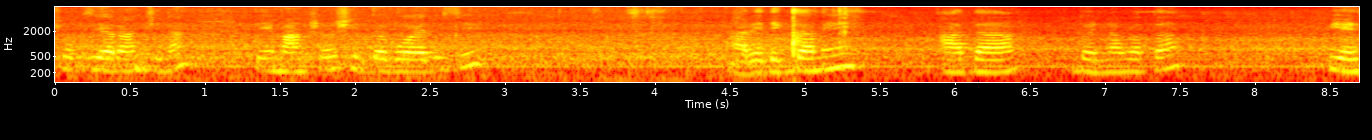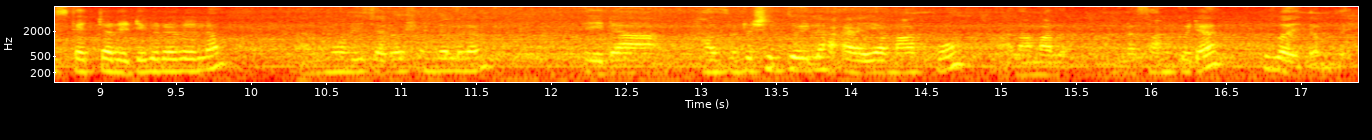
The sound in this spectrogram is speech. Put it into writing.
সবজি আর আনছি না। তো এই মাংস সিদ্ধ বয়ে দিছি। আর এদিকটা আমি আদা, ধনিয়া পাতা পেঁয়াজ কাটটা রেডি করে নিলাম। আর মরিচ আর রসুন দিলাম। এটা হাজব্যান্ডের সিদ্ধ হইলে ইয়া মাখবো আর আমার স্নান করে পূজা দিতাম দেয়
